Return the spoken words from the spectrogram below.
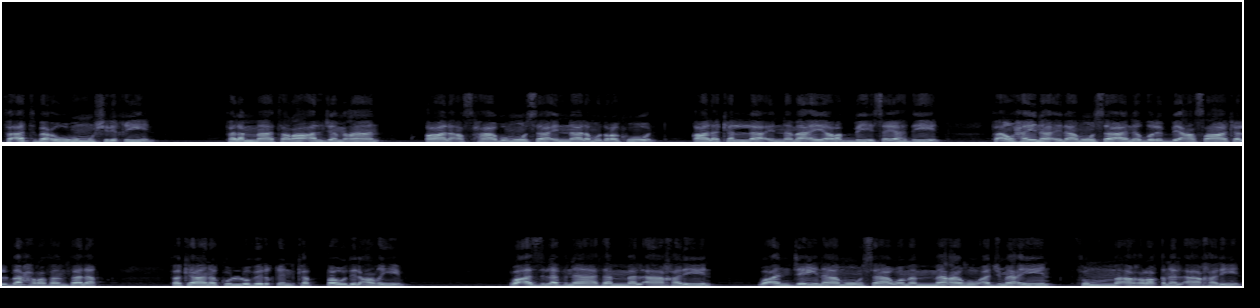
فأتبعوهم مشرقين فلما تراءى الجمعان قال أصحاب موسى إنا لمدركون قال كلا إن معي ربي سيهدين. فأوحينا إلى موسى أن اضرب بعصاك البحر فانفلق فكان كل فرق كالطود العظيم. وأزلفنا ثم الآخرين وأنجينا موسى ومن معه أجمعين ثم أغرقنا الآخرين.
